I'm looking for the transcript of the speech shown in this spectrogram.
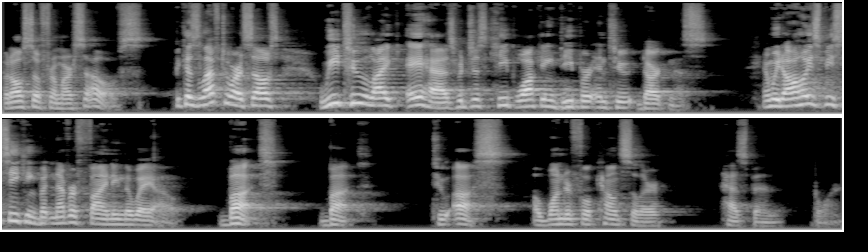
but also from ourselves. Because left to ourselves, we too, like Ahaz, would just keep walking deeper into darkness. And we'd always be seeking but never finding the way out. But, but, to us, a wonderful counselor has been born.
